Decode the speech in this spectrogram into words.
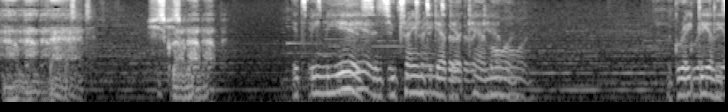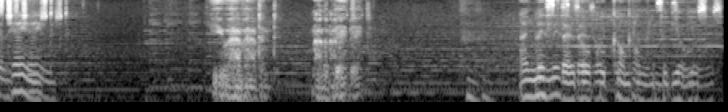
How about that? She's grown up. It's been years since you trained together at Kaer Morhen. A great deal has changed. You haven't. Not a bit. I missed those awkward compliments of yours.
